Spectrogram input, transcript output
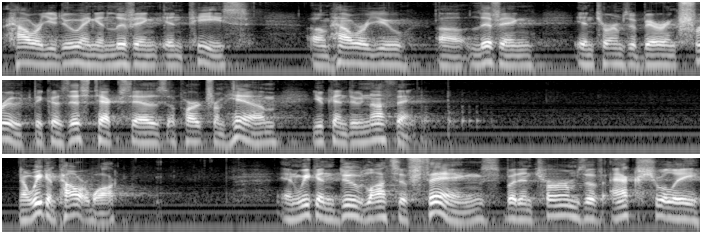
how are you doing in living in peace? Um, how are you uh, living in terms of bearing fruit? Because this text says, apart from Him, you can do nothing. Now, we can power walk and we can do lots of things, but in terms of actually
